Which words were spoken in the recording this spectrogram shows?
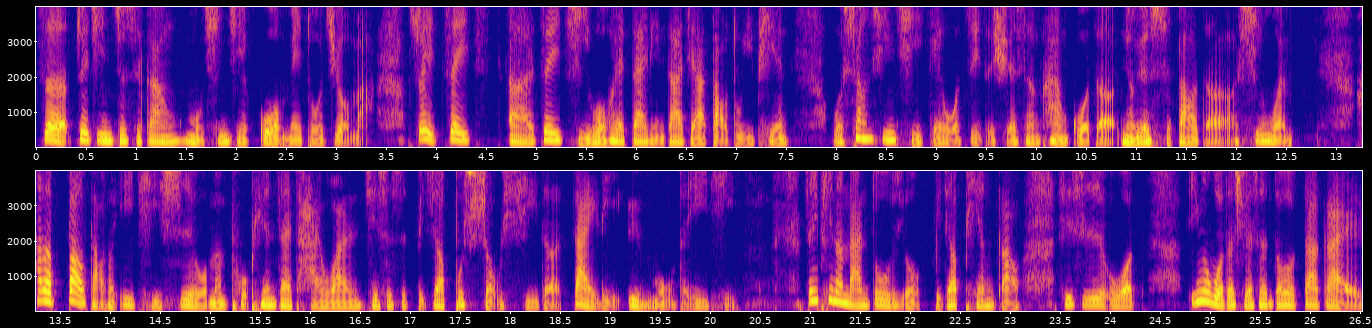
这最近就是刚母亲节过没多久嘛，所以这一次。呃，这一集我会带领大家导读一篇我上星期给我自己的学生看过的《纽约时报》的新闻。它的报道的议题是我们普遍在台湾其实是比较不熟悉的代理孕母的议题。这一篇的难度有比较偏高。其实我因为我的学生都大概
